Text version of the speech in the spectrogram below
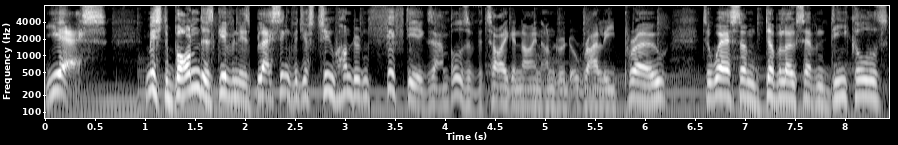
Yes, Mr Bond has given his blessing for just 250 examples of the Tiger 900 Rally Pro to wear some 007 decals,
